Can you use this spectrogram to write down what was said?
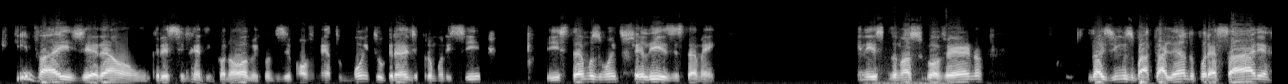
que vai gerar um crescimento econômico, um desenvolvimento muito grande para o município, e estamos muito felizes também. Início do nosso governo, nós vimos batalhando por essa área.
